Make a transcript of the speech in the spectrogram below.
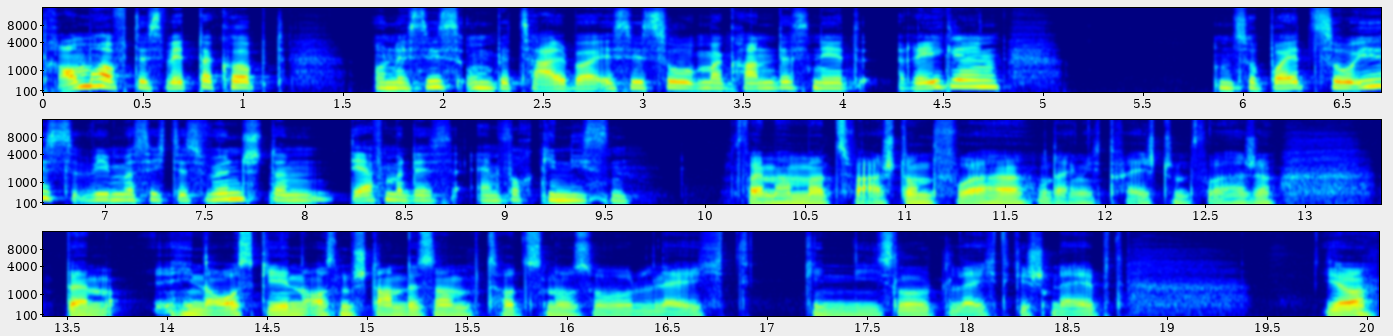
traumhaftes Wetter gehabt und es ist unbezahlbar. Es ist so, man kann das nicht regeln und sobald es so ist, wie man sich das wünscht, dann darf man das einfach genießen. Vor allem haben wir zwei Stunden vorher oder eigentlich drei Stunden vorher schon beim Hinausgehen aus dem Standesamt hat es nur so leicht genieselt, leicht geschneit. Ja,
